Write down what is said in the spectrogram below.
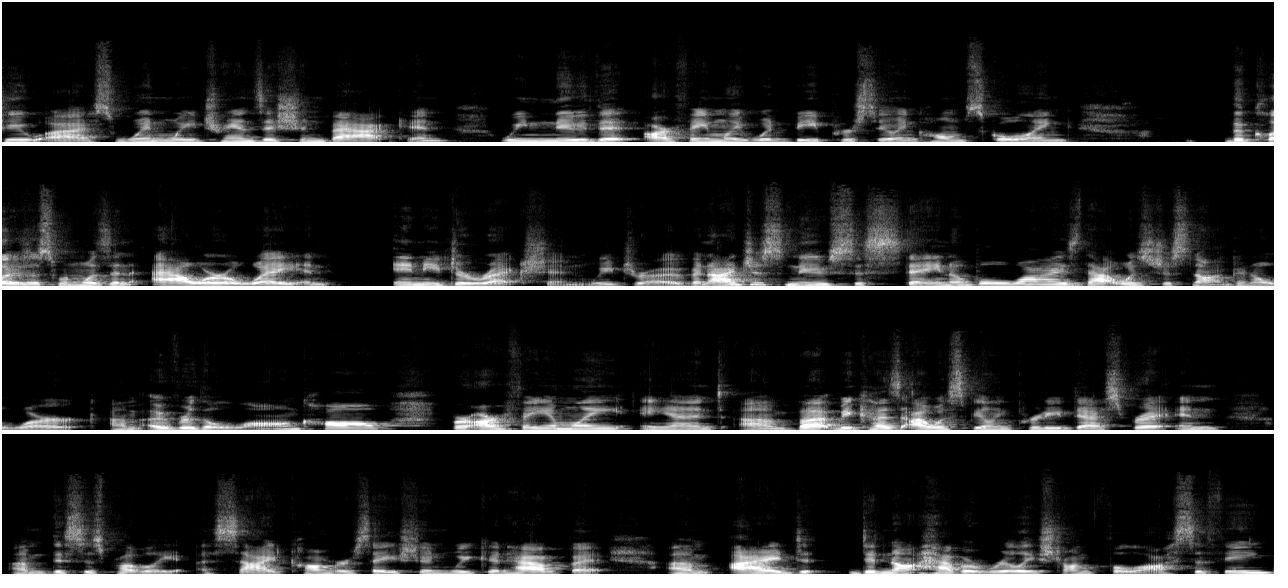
to us when we transitioned back and we knew that our family would be pursuing homeschooling the closest one was an hour away and any direction we drove. And I just knew sustainable wise that was just not going to work um, over the long haul for our family. And, um, but because I was feeling pretty desperate, and um, this is probably a side conversation we could have, but um, I d- did not have a really strong philosophy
